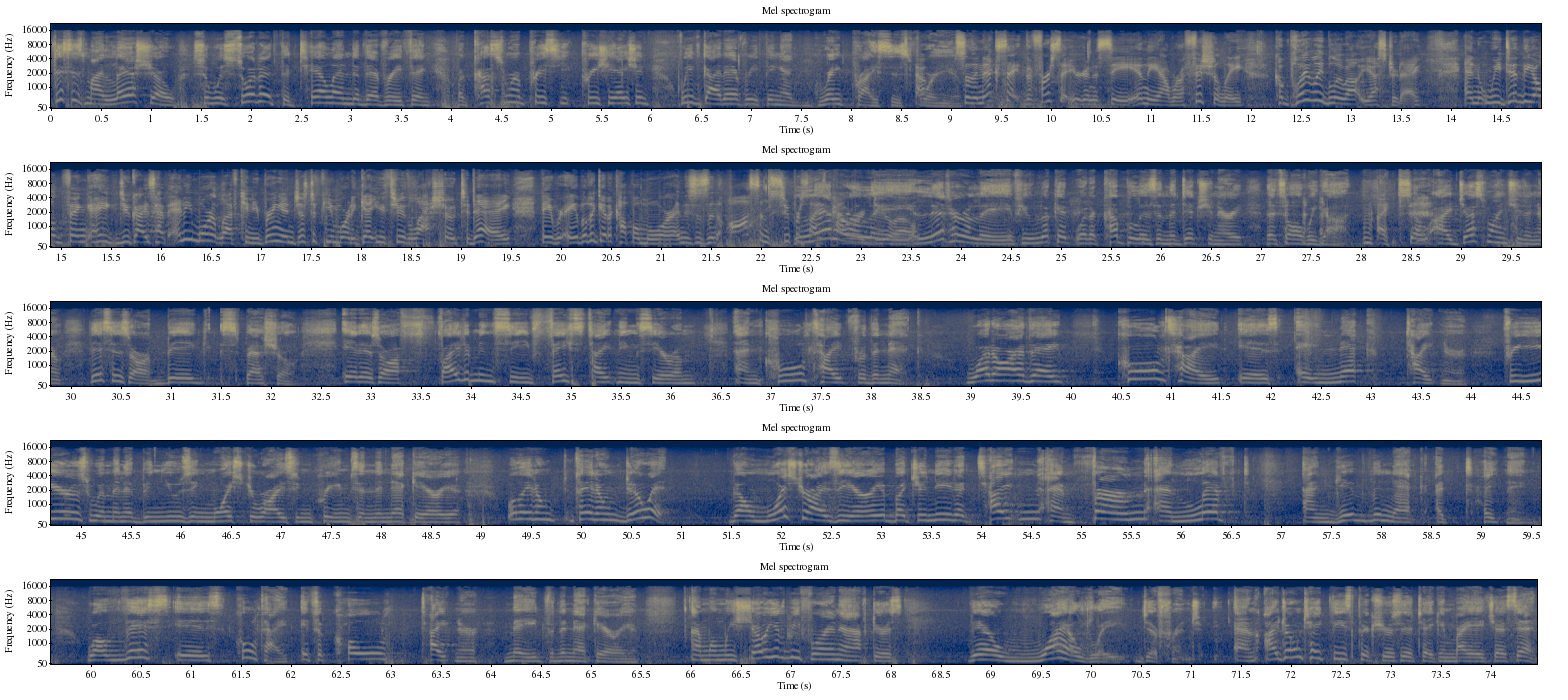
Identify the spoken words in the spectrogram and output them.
this is my last show, so we're sort of at the tail end of everything. But customer appreci appreciation, we've got everything at great prices for oh, you. So the next set, the first set you're going to see in the hour officially completely blew out yesterday, and we did the old thing. Hey, do you guys have any more left? Can you bring in just a few more to get you through the last show today? They were able to get a couple more, and this is an awesome supersized power duo. Literally, if you look at what a couple is in the dictionary, that's all we got. right. So I just want you to know, this is our big special. It is our vitamin C face tightening serum and Cool Tight for the neck. What are they? Cool Tight is a neck tightener. For years, women have been using moisturizing creams in the neck area. Well, they don't, they don't do it. They'll moisturize the area, but you need to tighten and firm and lift and give the neck a tightening. Well, this is Cool Tight. It's a cold tightener made for the neck area. And when we show you the before and afters, they're wildly different. And I don't take these pictures, they're taken by HSN.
